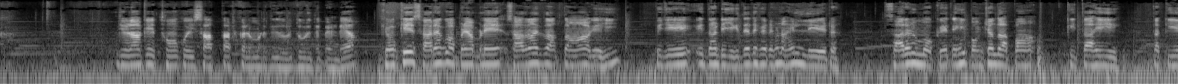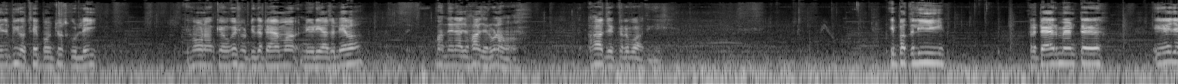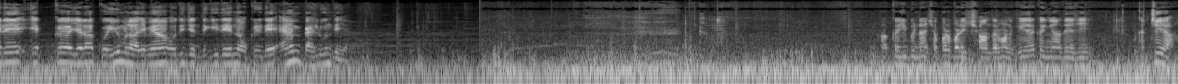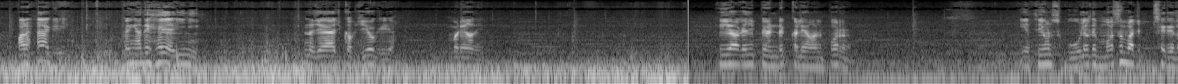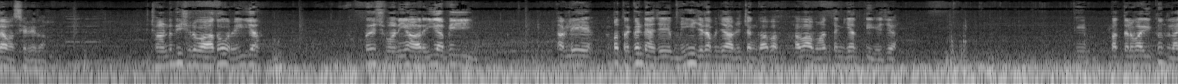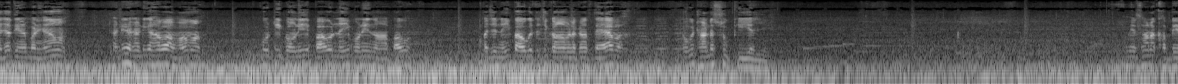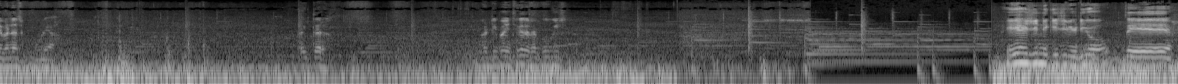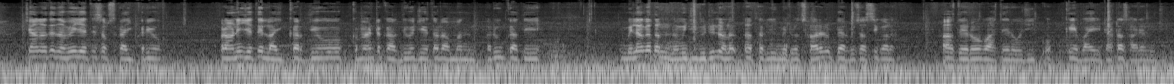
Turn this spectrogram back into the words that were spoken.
ਜਿਹੜਾ ਕਿ ਇੱਥੋਂ ਕੋਈ 7-8 ਕਿਲੋਮੀਟਰ ਦੀ ਦੂਰੀ- ਤੇ ਪਿੰਡ ਆ। ਕਿਉਂਕਿ ਸਾਰਿਆਂ ਕੋ ਆਪਣੇ ਆਪਣੇ ਸਾਧਨਾਂ ਤੇ ਤਾਂ- ਆ ਗਏ ਸੀ ਕਿ ਜੇ ਇਦਾਂ ਡੀਕਦੇ ਤੇ ਫਿਰ ਹੁਣ ਅਸੀਂ ਲੇਟ ਸਾਰਿਆਂ ਨੂੰ ਮੌਕੇ ਤੇ ਹੀ ਪਹੁੰਚਣ ਦਾ ਆਪਾਂ ਕੀਤਾ ਸੀ ਤਕੀਦ ਵੀ ਉੱਥੇ ਪਹੁੰਚੋ ਸਕੂਲੇ ਹੀ। ਹੁਣ ਕਿਉਂਕਿ ਛੁੱਟੀ ਦਾ ਟਾਈਮ ਨੇੜੇ ਆ ਚੱਲਿਆ ਵਾ, ਤੇ ਬੰਦੇ ਨੇ ਅੱਜ ਹਾਜ਼ਰ ਹੋਣਾ ਵਾ। ਹਾਜ਼ਰ ਕਰਵਾ ਦਈਏ। ਇਹ ਬਦਲੀ ਰਿਟਾਇਰਮੈਂਟ ਇਹ ਜਿਹੜੇ ਇੱਕ ਜਿਹੜਾ ਕੋਈ ਵੀ ਮੁਲਾਜ਼ਮ ਆ, ਉਹਦੀ ਜ਼ਿੰਦਗੀ ਦੇ ਨੌਕਰੀ ਦੇ ਅਹਿਮ ਪਹਿਲੂ ਹੁੰਦੇ ਆ। ਆ ਕਈ ਪਿੰਡਾਂ ਛੱਪੜ ਬੜੇ ਸ਼ਾਨਦਾਰ ਬਣ ਗਏ ਆ ਕਈਆਂ ਦੇ ਅਜੇ ਕੱਚੇ ਆ, ਪਰ ਹੈਗੇ। ਕਈਆਂ ਦੇ ਹੈ ਹੀ ਨਹੀਂ। ਨਜਾਇਜ਼ ਕਬਜ਼ੇ ਹੋ ਗਏ ਆ, ਬੜਿਆਂ ਦੇ। ਇਹ ਆ ਗਿਆ ਜੀ ਪਿੰਡ ਕਲਿਆਣਪੁਰ। ਇੱਥੇ ਹੁਣ ਸਕੂਲ ਆ ਤੇ ਮੌਸਮ ਅੱਜ ਸਿਰੇ ਦਾ ਵਾ, ਸਿਰੇ ਦਾ। ਠੰਡ ਦੀ ਸ਼ੁਰੂਆਤ ਹੋ ਰਹੀ ਆ। ਭਵਿੱਖਬਾਣੀ ਆ ਰਹੀ ਆ ਵੀ ਅਗਲੇ 72 ਘੰਟਿਆਂ 'ਚ ਮੀਂਹ ਜਿਹੜਾ ਪੰਜਾਬ 'ਚ ਚੰਗਾ ਵਾ, ਹਵਾਵਾਂ ਤੰਗੀਆਂ ਤੇਜ਼ ਆ। ਤੇ ਬੱਦਲਵਾਈ ਧੁੰਦਲਾ ਜਿਹਾ ਦਿਨ ਬਣਿਆ ਵਾ, ਠੰਡੀਆਂ ਠੰਡੀਆਂ ਹਵਾਵਾਂ ਵਾ। ਕੋਟੀ ਪਾਉਣੀ ਤੇ ਪਾਓ, ਨਹੀਂ ਪਾਉਣੀ ਨਾ ਪਾਓ। ਅਜੇ ਨਹੀਂ ਪਾਓਗੇ ਤੇ ਜ਼ੁਕਾਮ ਲੱਗਣਾ ਤੈਅ ਵਾ, ਕਿਉਂਕਿ ਠੰਡ ਸੁੱਕੀ ਆ ਜੀ। ਸਾਨਾ ਖੱਬੇ ਬੰਨੇ ਸਕੂਲ ਆ। ਇੱਧਰ। ਗੱਡੀ ਭਾਈ ਇੱਥੇ ਕਿਤੇ ਲੱਗੂਗੀ? ਇਹ ਹੈ ਜੀ ਨਿੱਕੀ ਜੀ ਵੀਡੀਓ ਤੇ ਚੈਨਲ ਤੇ ਨਵੇਂ ਜੇ ਤੇ ਸਬਸਕ੍ਰਾਈਬ ਕਰਿਓ। ਪੁਰਾਣੇ ਜੇ ਤੇ ਲਾਈਕ ਕਰ ਦਿਓ, ਕਮੈਂਟ ਕਰ ਦਿਓ ਜੇ ਤੁਹਾਡਾ ਮਨ ਕਰੂਗਾ ਤੇ ਮਿਲਾਂਗਾ ਤੁਹਾਨੂੰ ਨਵੀਂ ਜੀ ਵੀਡੀਓ ਨਾਲ। ਤਦ ਤੱਕ ਲਈ ਮੇਰੇ ਵੱਲ ਸਾਰਿਆਂ ਨੂੰ ਪਿਆਰ ਭਰੀ ਸਤਿ ਸ਼੍ਰੀ ਅਕਾਲ। ਹੱਸਦੇ ਰਹੋ, ਵਸਦੇ ਰਹੋ ਜੀ। Okay, bye. ਟਾਟਾ ਸਾਰਿਆਂ ਨੂੰ ਜੀ।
